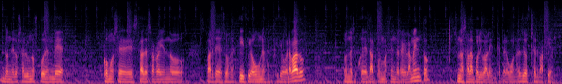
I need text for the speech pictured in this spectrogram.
donde los alumnos pueden ver cómo se está desarrollando parte de su ejercicio o un ejercicio grabado, donde se puede dar formación de reglamento. Es una sala polivalente, pero bueno, es de observación.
